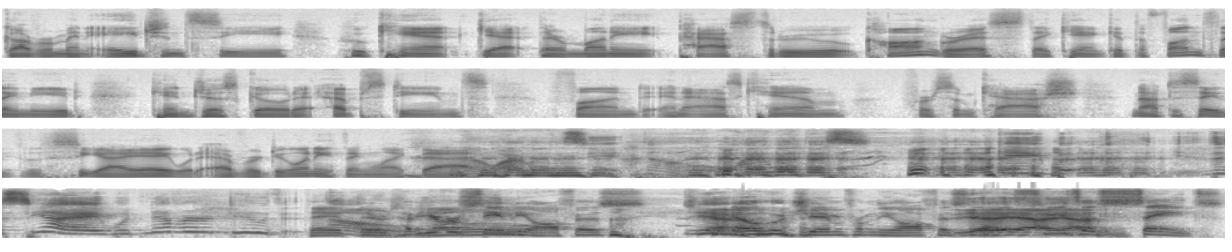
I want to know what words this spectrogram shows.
government agency who can't get their money passed through Congress, they can't get the funds they need, can just go to Epstein's fund and ask him for some cash. Not to say that the CIA would ever do anything like that. No, why would the CIA? No, why would this? Gabe, the CIA would never do that. They- no. there's Have you ever No. seen The Office? Do you Yeah. know who Jim from The Office Yeah, is? yeah, He's yeah. a saint.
